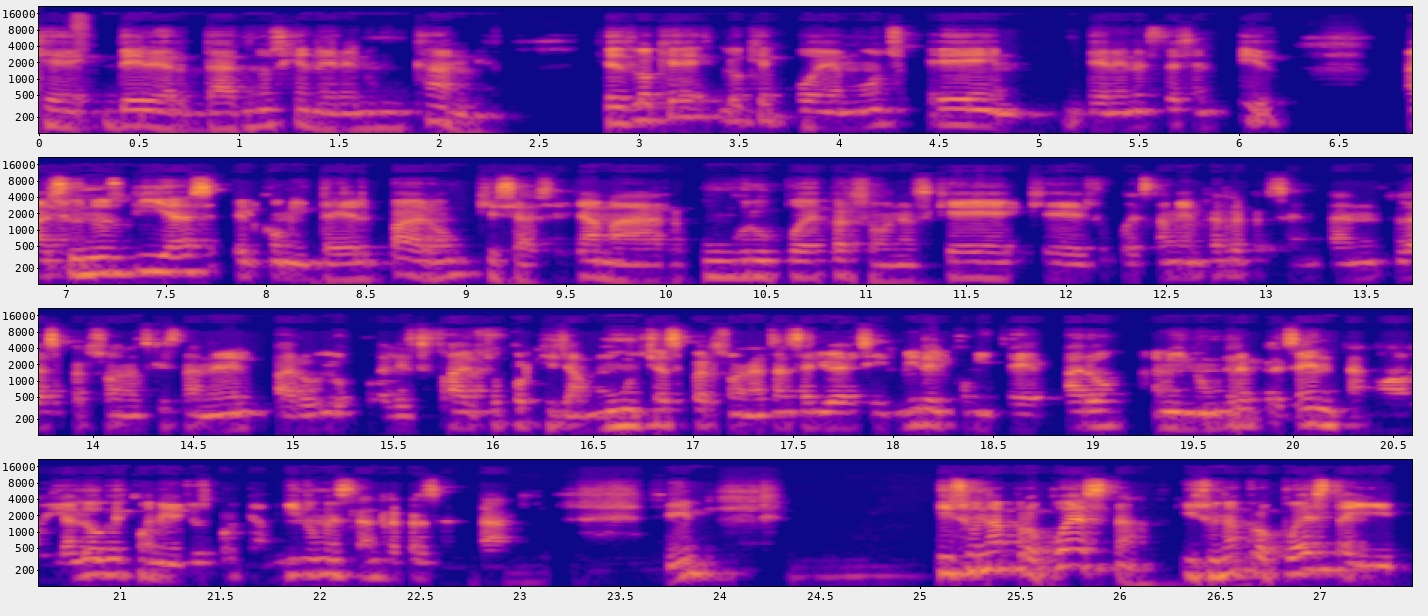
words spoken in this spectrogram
que de verdad nos generen un cambio. ¿Qué es lo que, lo que podemos eh, ver en este sentido? Hace unos días el Comité del Paro, que se hace llamar un grupo de personas que, que, supuestamente representan las personas que están en el paro, lo cual es falso porque ya muchas personas han salido a decir, mire, el Comité del Paro a mí no me representa, no dialogue con ellos porque a mí no me están representando. ¿sí? Hizo una propuesta, hizo una propuesta y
